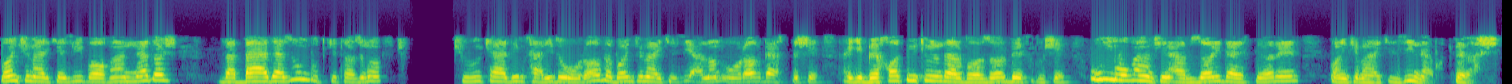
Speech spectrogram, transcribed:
بانک مرکزی واقعا نداشت و بعد از اون بود که تازه ما شروع کردیم خرید اوراق و بانک مرکزی الان اوراق دستشه. اگه بخواد می‌تونه در بازار بفروشه. اون موقع همچین ابزاری در اختیار بانک مرکزی نبود. ببخشید.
